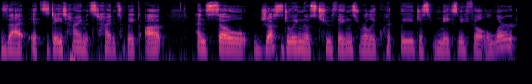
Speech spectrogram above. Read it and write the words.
that it's daytime, it's time to wake up. And so just doing those two things really quickly just makes me feel alert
